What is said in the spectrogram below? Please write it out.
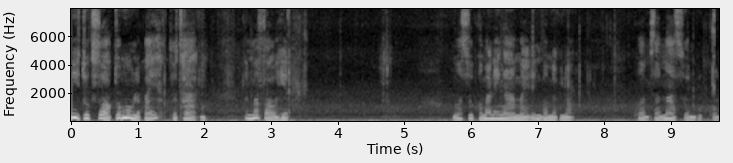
มีทุกซอกทุกมุมเลยไปทั่วถากนี่เพิ่นมาเฝ้าเฮ็ดมัวซุปเข้ามาในงามใหม่เด่นพ่อแม่พี่น้อง ความสามารถส่วนบุคคล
